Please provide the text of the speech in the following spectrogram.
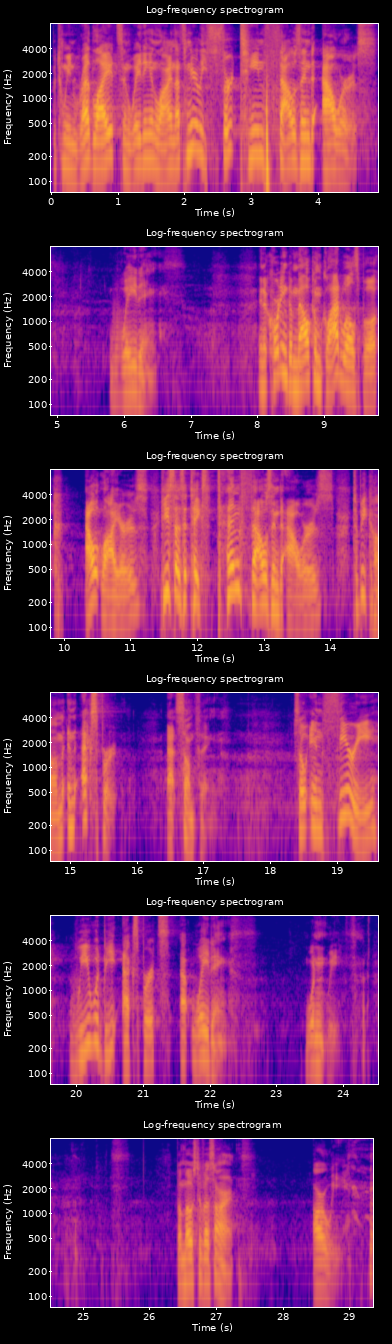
Between red lights and waiting in line, that's nearly 13,000 hours waiting. And according to Malcolm Gladwell's book, Outliers, he says it takes 10,000 hours to become an expert at something. So, in theory, we would be experts at waiting, wouldn't we? but most of us aren't. Are we?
